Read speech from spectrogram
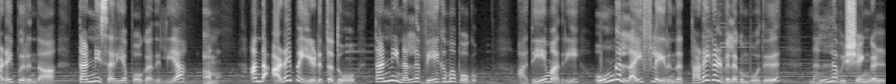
அடைப்பு இருந்தா தண்ணி சரியா போகாது இல்லையா? ஆமா. அந்த அடைப்பை எடுத்ததும் தண்ணி நல்ல வேகமா போகும். அதே மாதிரி உங்க லைஃப்ல இருந்த தடைகள் விலகும் போது நல்ல விஷயங்கள்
